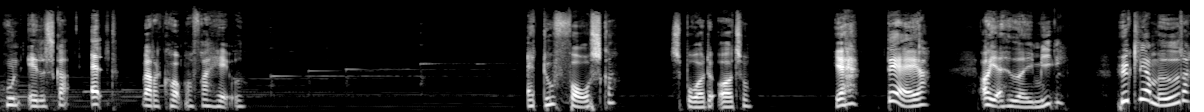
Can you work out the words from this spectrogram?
Hun elsker alt, hvad der kommer fra havet. Er du forsker? spurgte Otto. Ja, det er jeg. Og jeg hedder Emil. Hyggelig at møde dig,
